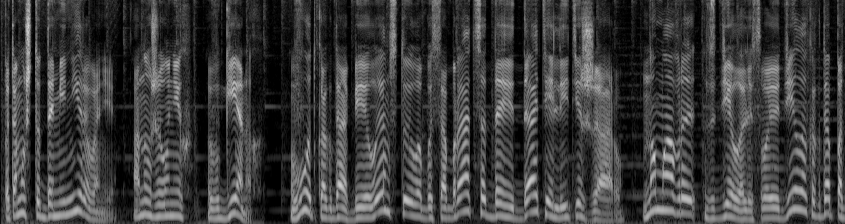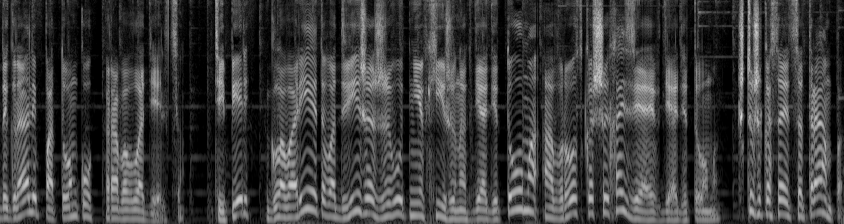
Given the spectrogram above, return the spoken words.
Потому что доминирование, оно же у них в генах. Вот когда БЛМ стоило бы собраться, да и дать элите жару. Но мавры сделали свое дело, когда подыграли потомку рабовладельца. Теперь главари этого движа живут не в хижинах дяди Тома, а в роскоши хозяев дяди Тома. Что же касается Трампа,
